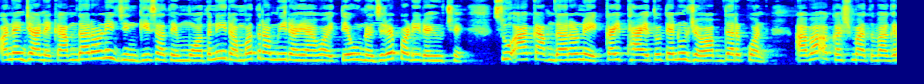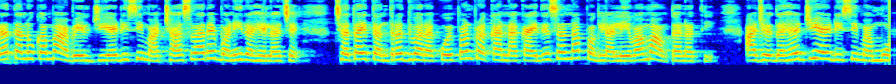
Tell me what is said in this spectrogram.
અને જાણે કામદારોની જિંદગી સાથે મોતની રમત રમી રહ્યા હોય તેવું નજરે પડી રહ્યું છે. શું આ કામદારોને કંઈ થાય તો તેનું જવાબદાર કોણ? આવા અકસ્માત વાગરા તાલુકામાં આવેલ જીઆઈડીસીમાં છાસવારે બની રહેલા છે. છતાંય તંત્ર દ્વારા કોઈપણ પ્રકારના કાયદેસરના પગલાં લેવામાં આવતા નથી. આજે દહેજ જીઆઈડીસીમાં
